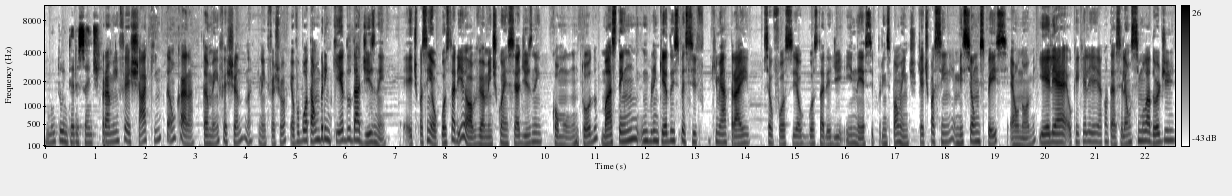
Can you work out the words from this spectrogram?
muito interessante. Para mim fechar aqui então, cara, também fechando, né? Que nem tu fechou. Eu vou botar um brinquedo da Disney e, tipo assim, eu gostaria, obviamente, de conhecer a Disney como um todo, mas tem um, um brinquedo específico que me atrai se eu fosse, eu gostaria de ir nesse principalmente. Que é tipo assim, Mission Space é o nome. E ele é. O que que ele acontece? Ele é um simulador de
